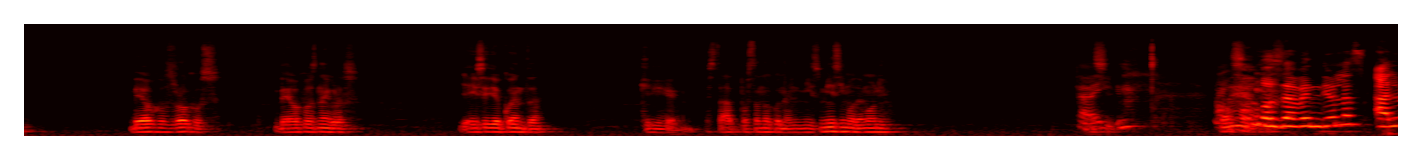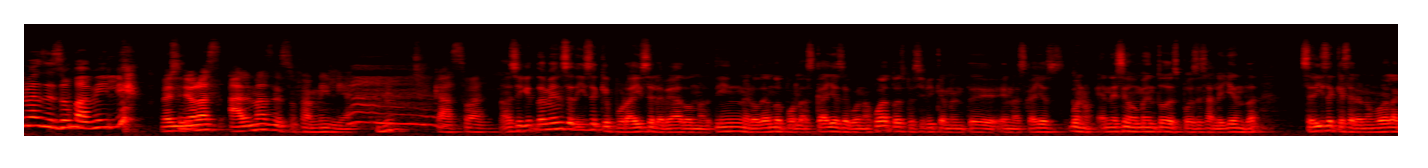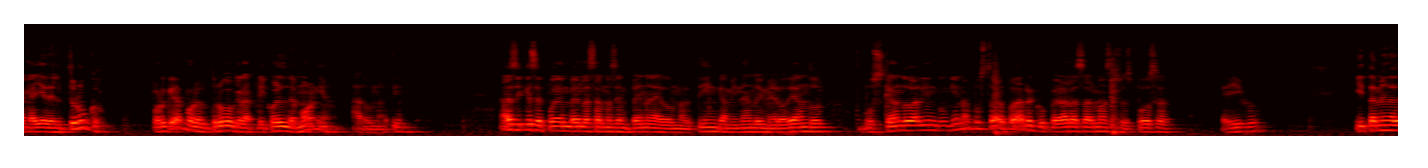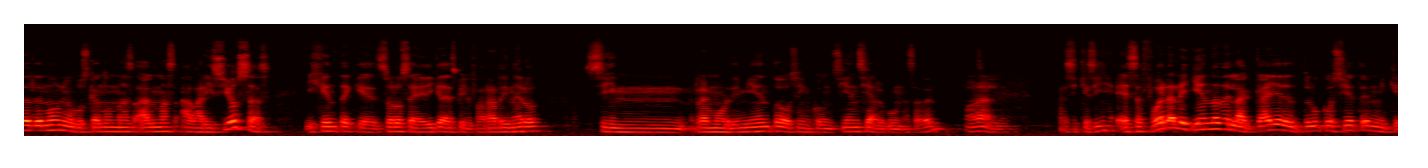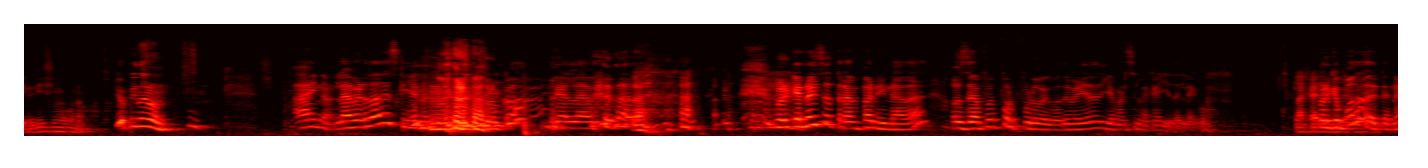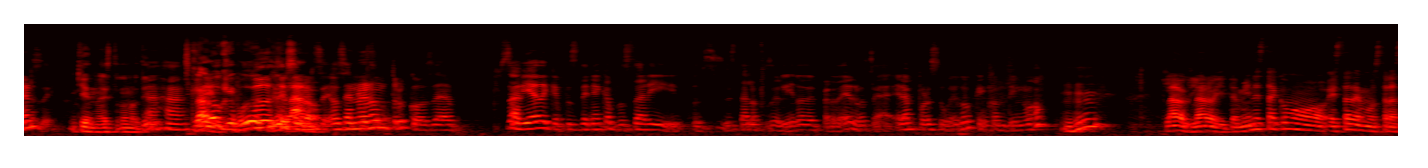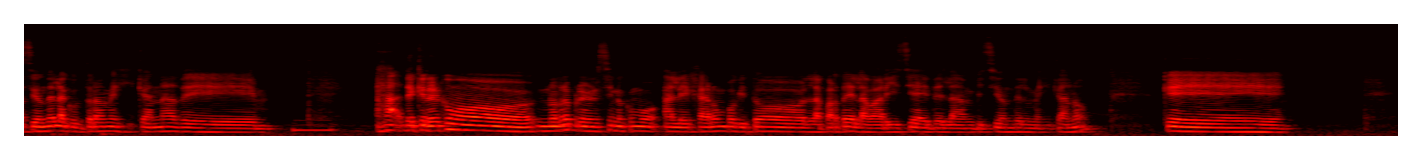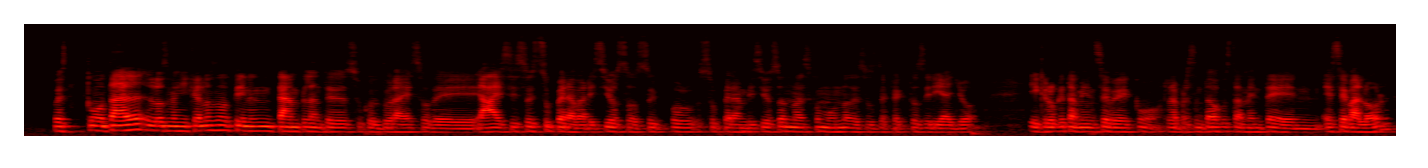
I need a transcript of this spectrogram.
Ve ojos rojos, ve ojos negros. Y ahí se dio cuenta que estaba apostando con el mismísimo demonio. Ay. ¿Cómo? O sea, vendió las almas de su familia. Vendió las almas de su familia. Casual. Así que también se dice que por ahí se le ve a Don Martín merodeando por las calles de Guanajuato, específicamente en las calles, bueno, en ese momento después de esa leyenda, se dice que se le nombró la calle del truco. ¿Por qué? Por el truco que le aplicó el demonio a Don Martín. Así que se pueden ver las almas en pena de Don Martín caminando y merodeando, buscando a alguien con quien apostar para recuperar las almas de su esposa e hijo. Y también la del demonio, buscando más almas avariciosas y gente que solo se dedica a despilfarrar dinero sin remordimiento o sin conciencia alguna, ¿saben? Órale. Así que sí, esa fue la leyenda de la calle del Truco 7 en mi queridísimo Guanajuato. ¿Qué opinaron? Ay, no. La verdad es que yo no en el truco. Ya, la verdad. Porque no hizo trampa ni nada. O sea, fue por puro ego. Debería de llamarse la calle del ego. La calle Porque pudo detenerse. ¿Quién? ¿Este Don Martín? Ajá. Claro Sí. que pudo. Pudo detenerse. Claro. O sea, no era un truco. O sea, sabía de que pues tenía que apostar y pues está la posibilidad de perder. O sea, era por su ego que continuó. Ujú. Claro, claro. Y también está como esta demostración de la cultura mexicana de. Ajá, de querer como no reprimir, sino como alejar un poquito la parte de la avaricia y de la ambición del mexicano. Que. Pues como tal, los mexicanos no tienen tan planteado en su cultura eso de, ay, sí, soy súper avaricioso, soy súper ambicioso, no es como uno de sus defectos, diría yo. Y creo que también se ve como representado justamente en ese valor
